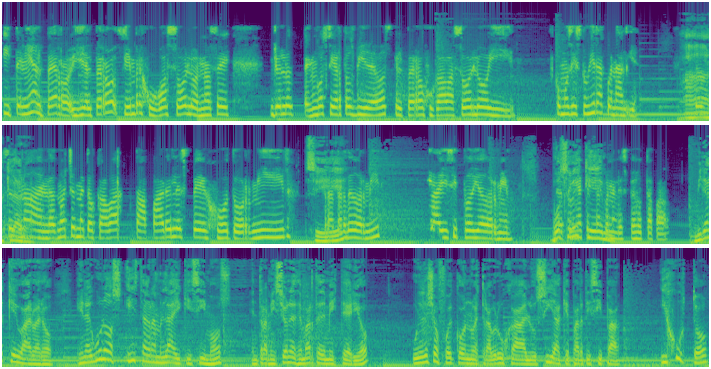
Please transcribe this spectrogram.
Y tenía el perro, y el perro siempre jugó solo, no sé, yo lo tengo ciertos videos que el perro jugaba solo y como si estuviera con alguien. Ah, Entonces, claro. nada, en las noches me tocaba tapar el espejo, dormir, Sí. tratar de dormir, y ahí sí podía dormir. Vos sabés que estar que- con el espejo tapado. Mirá qué bárbaro. En algunos Instagram Live que hicimos, en transmisiones de Marte de Misterio, uno de ellos fue con nuestra bruja Lucía que participa. Y justo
